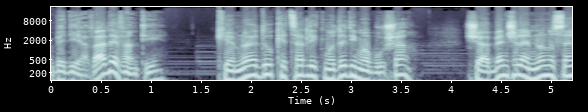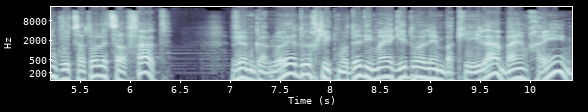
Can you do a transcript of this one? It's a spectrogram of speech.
בדיעבד הבנתי כי הם לא ידעו כיצד להתמודד עם הבושה, שהבן שלהם לא נוסע עם קבוצתו לצרפת, והם גם לא ידעו איך להתמודד עם מה יגידו עליהם בקהילה בה הם חיים,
